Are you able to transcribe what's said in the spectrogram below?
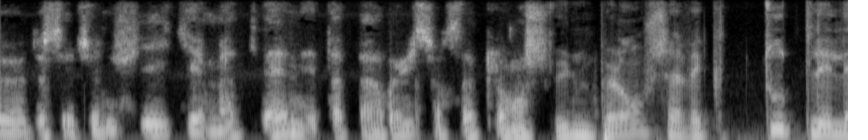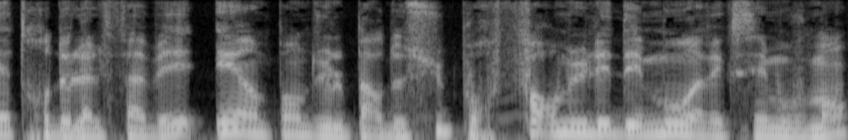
de cette jeune fille, qui est Madeleine, est apparu sur sa planche. Une planche avec toutes les lettres de l'alphabet et un pendule par-dessus pour formuler des mots avec ses mouvements.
